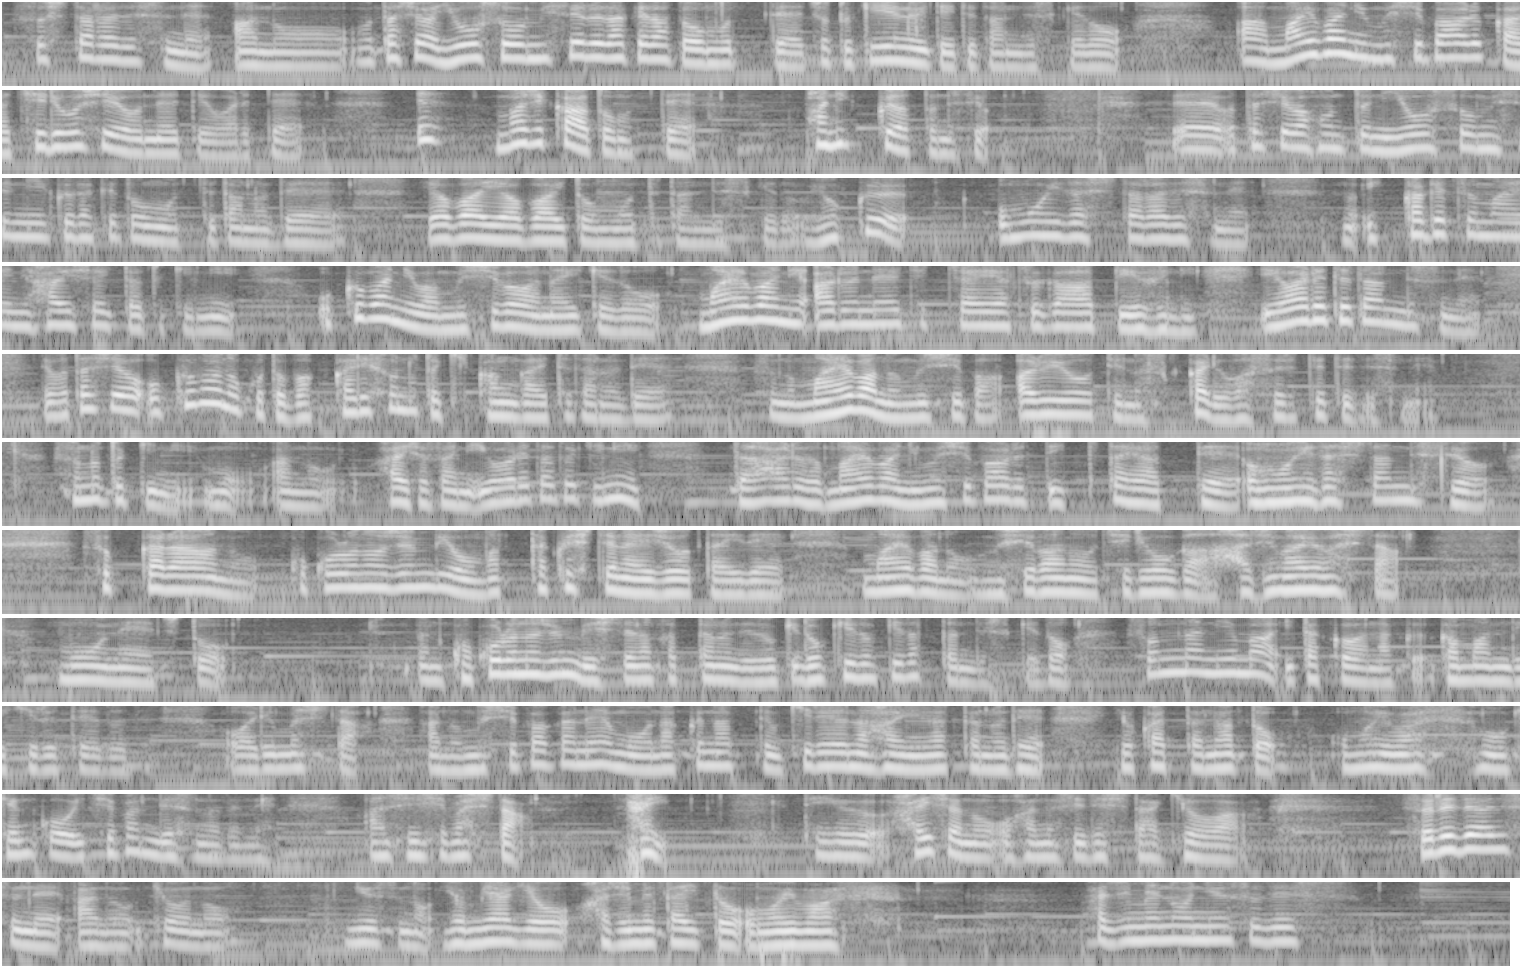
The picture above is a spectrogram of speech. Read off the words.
そしたらですねあの私は様子を見せるだけだと思ってちょっと切り抜いていってたんですけど「あ毎晩に虫歯あるから治療しようね」って言われて「えマジか」と思ってパニックだったんですよ。で私は本当に様子を見せに行くだけと思ってたのでやばいやばいと思ってたんですけどよく思い出したらですね1ヶ月前に歯医者行った時に奥歯には虫歯はないけど前歯にあるねちっちゃいやつがっていう風に言われてたんですね。で私は奥歯のことばっかりその時考えてたのでその前歯の虫歯あるよっていうのをすっかり忘れててですね。その時にもうあの歯医者さんに言われた時に「だる前歯に虫歯あるって言ってたや」って思い出したんですよ。そっからあの心の準備を全くしてない状態で前歯の虫歯の治療が始まりました。もうねちょっとあの心の準備してなかったのでドキドキドキだったんですけどそんなにまあ痛くはなく我慢できる程度で終わりました。あの虫歯がねもうなくなっても綺麗な歯になったので良かったなと思います。もう健康一番ですのでね安心しました。はい。っていう歯医者のお話でした今日は。それではですねあの今日のニュースの読み上げを始めたいと思います。はじめのニュースです。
